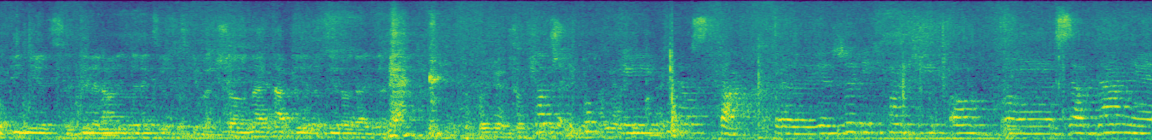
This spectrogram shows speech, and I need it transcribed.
opinie z Generalnej Dyrekcji Uzyskiwać. Na etapie dopiero realizacji. Dobrze, i, teraz tak, e, jeżeli chodzi o e, zadanie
